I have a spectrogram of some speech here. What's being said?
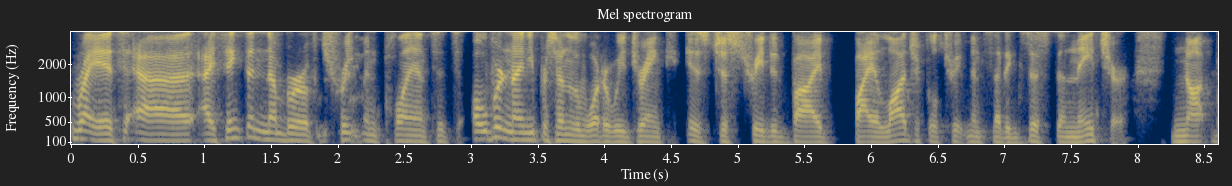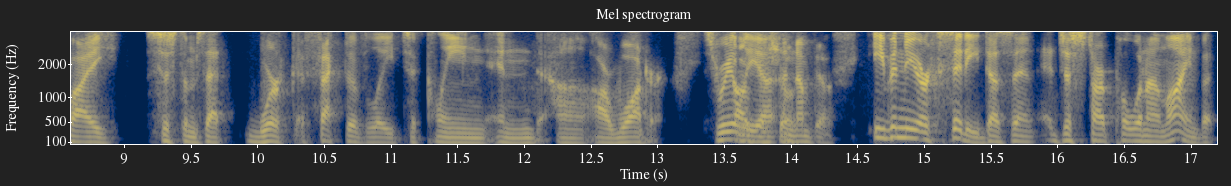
right. It's, uh, I think the number of treatment plants, it's over 90% of the water we drink is just treated by biological treatments that exist in nature, not by systems that work effectively to clean and uh, our water. It's really oh, a, sure. a, number. Yeah. Even New York City doesn't just start put one online, but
